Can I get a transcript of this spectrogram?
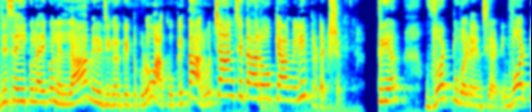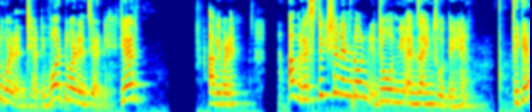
जिससे ई कोलाई को लल्ला, मेरे जिगर के टुकड़ों, आँखों के तारों, चाँद सितारों, क्या मिली? Protection clear word to word NCERT word to word NCERT word to word NCERT clear आगे बढ़े। अब रेस्ट्रिक्शन एंडो जो एंजाइम्स होते हैं ठीक है?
